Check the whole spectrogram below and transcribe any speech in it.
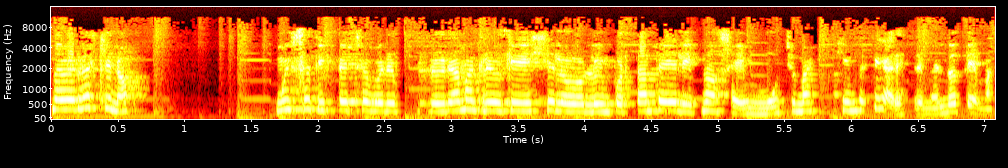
la verdad es que no. Muy satisfecha por el programa, creo que dije lo, lo importante de la hipnosis, hay mucho más que investigar, es tremendo tema,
